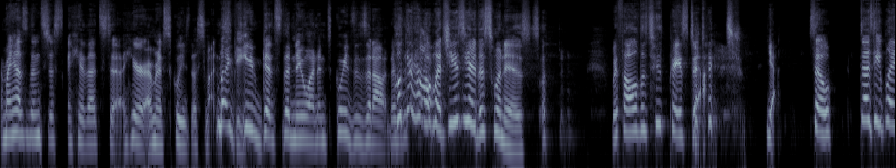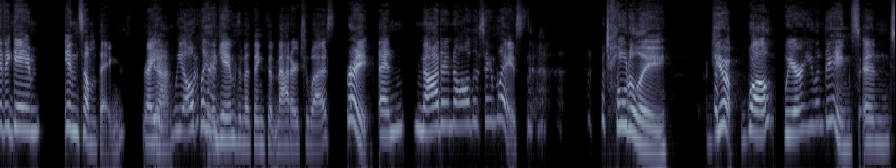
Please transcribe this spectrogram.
And my husband's just here. That's uh, here. I'm gonna squeeze this one. Like he gets the new one and squeezes it out. Look at how much easier this one is with all the toothpaste in it. Yeah. So does he play the game in some things? Right. Yeah. We all play the games in the things that matter to us, Right. and not in all the same ways. Totally. Yeah. Well, we are human beings and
